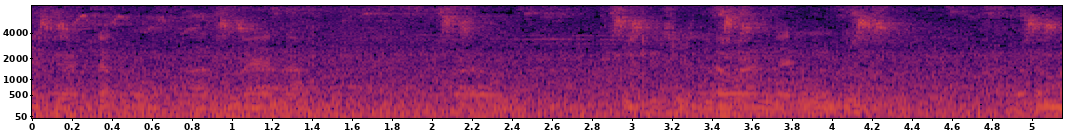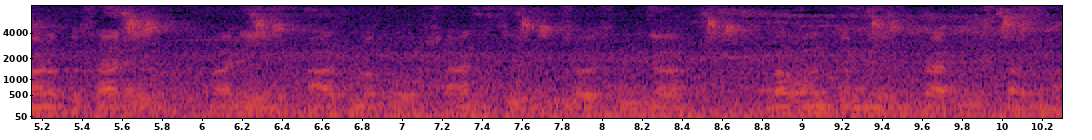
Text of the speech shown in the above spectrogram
ఐదు గంటలకు అర్థమైన చికిత్సలు అవ్వడం జరిగింది. మరొకసారి వారి ఆత్మకు శాంతి చేకూర్చవలసిందిగా భగవంతుని ప్రార్థిస్తాము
